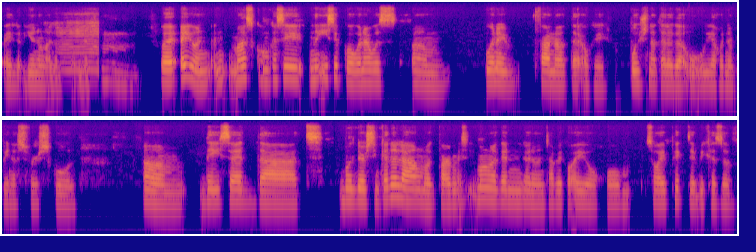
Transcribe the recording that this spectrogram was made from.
I, lo- yun ang alam ko. Mm. But ayun, mascom kasi naisip ko when I was um when I found out that okay, push na talaga uuwi ako ng Pinas for school. Um they said that mag-nursing ka na lang, mag-pharmacy, mga ganun-ganun. Sabi ko ayoko. So I picked it because of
